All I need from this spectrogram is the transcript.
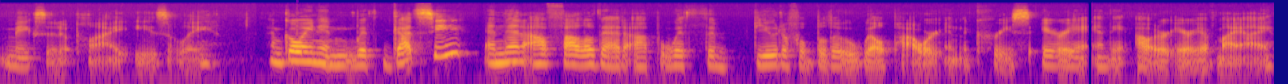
makes it apply easily. I'm going in with Gutsy, and then I'll follow that up with the beautiful blue Willpower in the crease area and the outer area of my eye.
